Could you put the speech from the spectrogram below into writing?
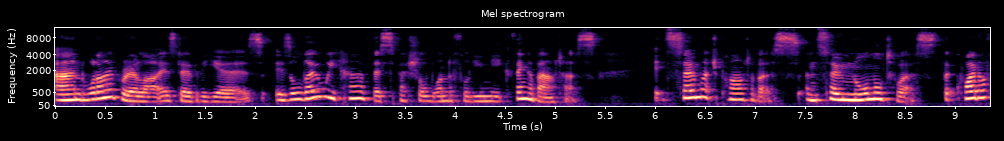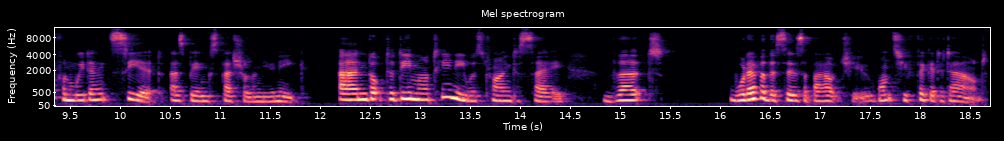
And what I've realised over the years is although we have this special, wonderful, unique thing about us, it's so much part of us and so normal to us that quite often we don't see it as being special and unique. And Dr. Demartini was trying to say that whatever this is about you, once you've figured it out,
